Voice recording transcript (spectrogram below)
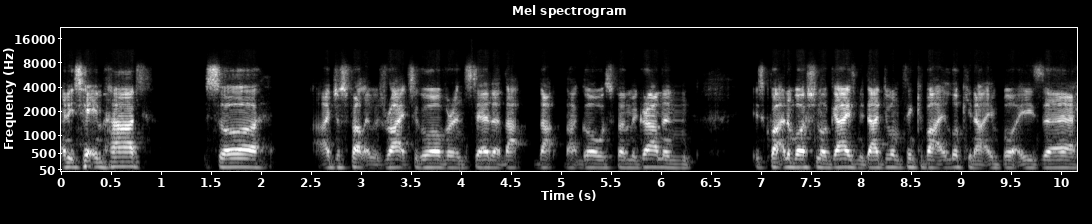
and it's hit him hard. So I just felt it was right to go over and say that that that that goal was for my gran, and he's quite an emotional guy. My dad. You won't think about it looking at him, but he's uh,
